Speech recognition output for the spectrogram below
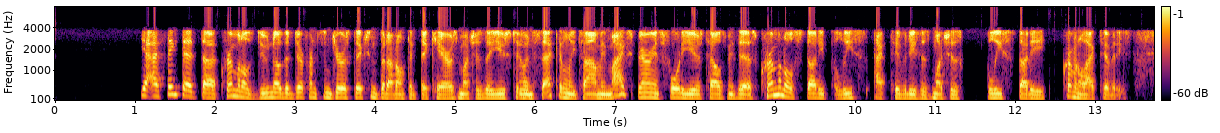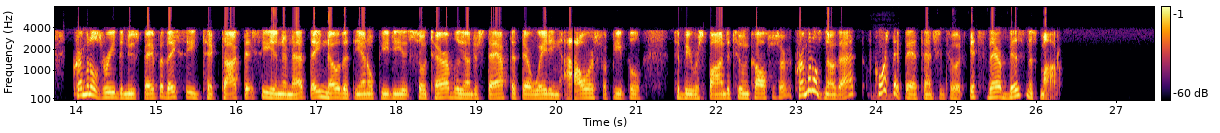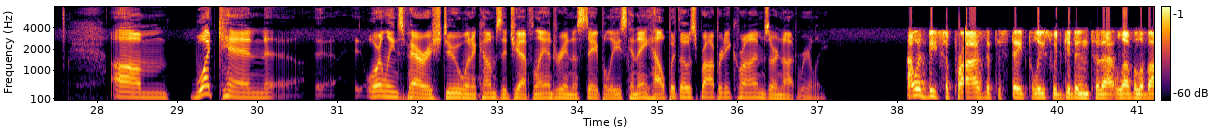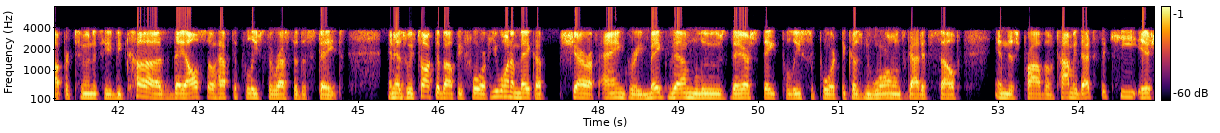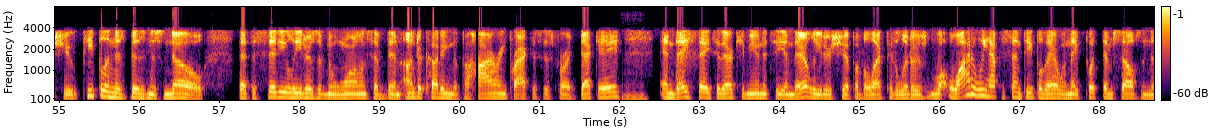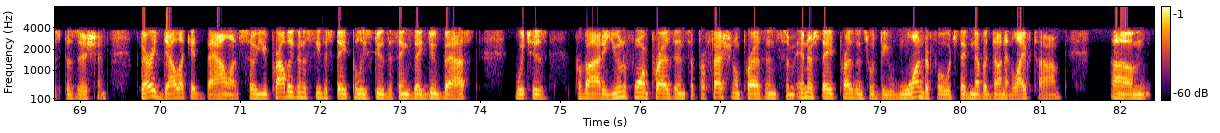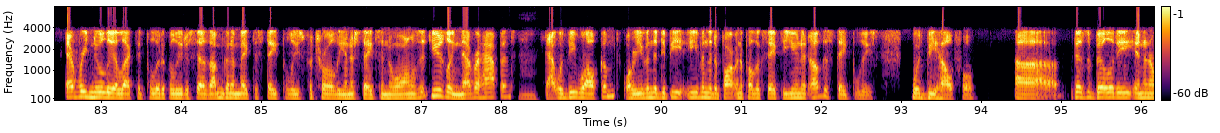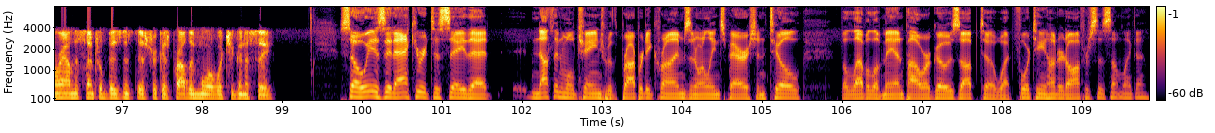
Yeah, I think that uh, criminals do know the difference in jurisdictions, but I don't think they care as much as they used to. And secondly, Tommy, my experience 40 years tells me this criminals study police activities as much as police study criminal activities. Criminals read the newspaper, they see TikTok, they see internet, they know that the NOPD is so terribly understaffed that they're waiting hours for people to be responded to and called for service. Criminals know that. Of course, they pay attention to it. It's their business model. Um, what can Orleans Parish do when it comes to Jeff Landry and the state police? Can they help with those property crimes or not really? I would be surprised if the state police would get into that level of opportunity because they also have to police the rest of the state. And as we've talked about before, if you want to make a sheriff angry, make them lose their state police support because New Orleans got itself in this problem. Tommy, that's the key issue. People in this business know that the city leaders of New Orleans have been undercutting the hiring practices for a decade. Mm-hmm. And they say to their community and their leadership of elected leaders, why do we have to send people there when they put themselves in this position? Very delicate balance. So you're probably going to see the state police do the things they do best, which is provide a uniform presence, a professional presence, some interstate presence would be wonderful, which they've never done in lifetime. Um, every newly elected political leader says, I'm going to make the state police patrol the interstates in New Orleans. It usually never happens. Mm. That would be welcomed, or even the even the Department of Public Safety unit of the state police would be helpful. Uh, visibility in and around the central business district is probably more what you're going to see. So, is it accurate to say that nothing will change with property crimes in Orleans Parish until the level of manpower goes up to what 1,400 officers, something like that?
